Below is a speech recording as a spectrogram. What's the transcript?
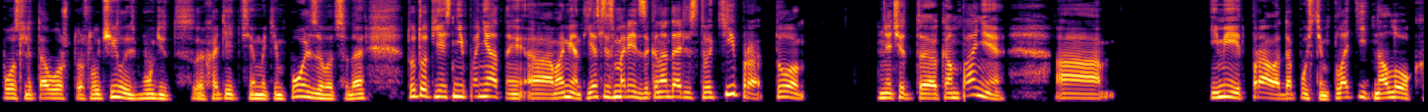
после того, что случилось, будет хотеть всем этим пользоваться, да. Тут вот есть непонятный а, момент. Если смотреть законодательство Кипра, то Значит, э, компания а, имеет право, допустим, платить налог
